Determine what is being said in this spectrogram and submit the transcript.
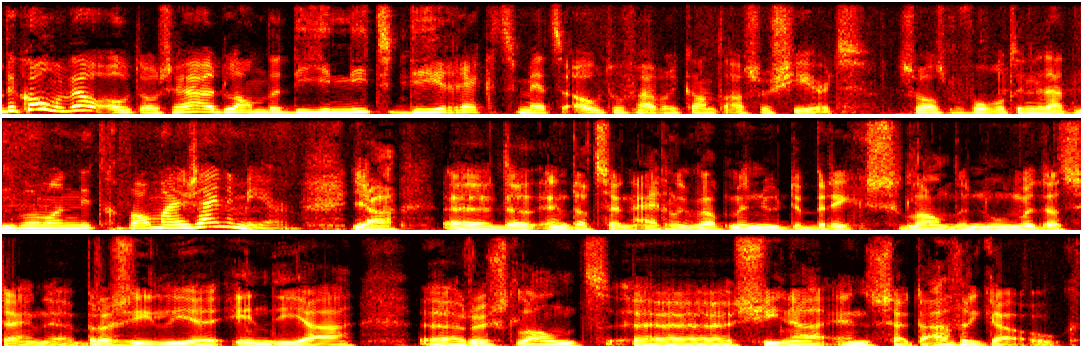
er komen wel auto's hè, uit landen die je niet direct met autofabrikanten associeert. Zoals bijvoorbeeld inderdaad Libanon in dit geval, maar er zijn er meer. Ja, uh, dat, en dat zijn eigenlijk wat men nu de BRICS-landen noemen. Dat zijn uh, Brazilië, India, Rusland, China en Zuid-Afrika ook.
